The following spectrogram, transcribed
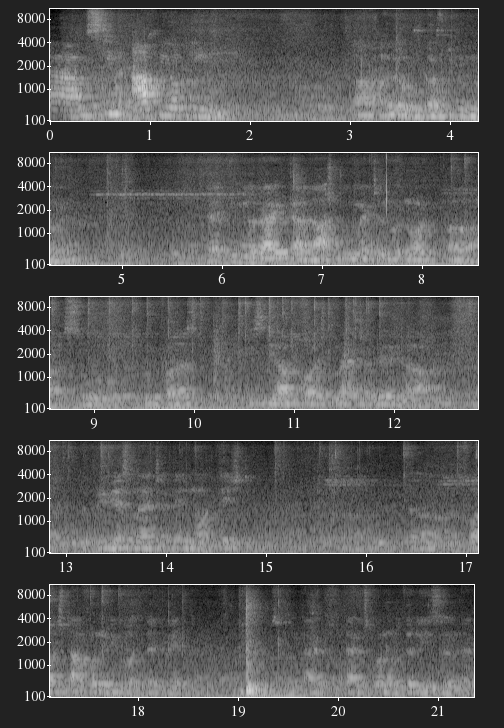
uh, boosting up your team. Uh, Hello, good afternoon. Right. Uh, Last two matches were not uh, so good for us. You see our first match again, uh, the previous match against Northeast. the First half only we got that red. So that, that's one of the reasons that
